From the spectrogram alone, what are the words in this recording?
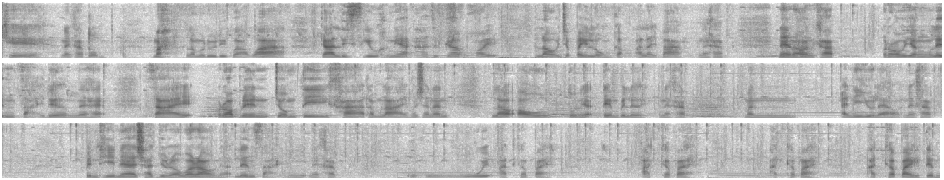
เคนะครับผม มาเรามาดูดีกว่าว่าการรีสกิลครั้งนี้59 point เราจะไปลงกับอะไรบ้างนะครับ แน่นอนครับเรายังเล่นสายเดิมนะฮะ สายรอบเลนโจมตีค่าทำลาย เพราะฉะนั้นเราเอาตัวเนี้ยเต็มไปเลยนะครับ มันอันนี้อยู่แล้วนะครับ เป็นที่แน่ชัดอยู่แล้วว่าเราเนี่ยเล่นสายนี้นะครับโอ้โหอัดเข้าไป อัดเข้าไป อัดเข้าไป อัดเข้าไปเต็ม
